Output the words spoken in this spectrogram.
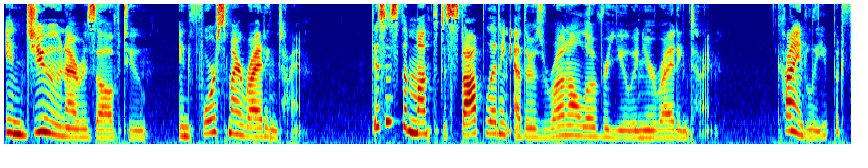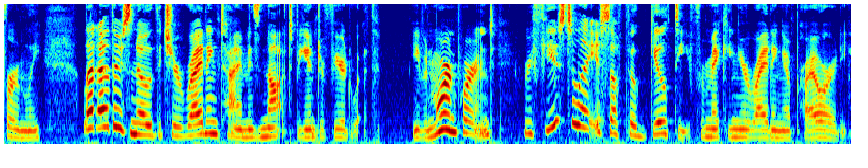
In June, I resolved to enforce my writing time. This is the month to stop letting others run all over you in your writing time. Kindly, but firmly, let others know that your writing time is not to be interfered with. Even more important, refuse to let yourself feel guilty for making your writing a priority.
